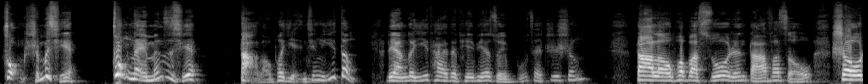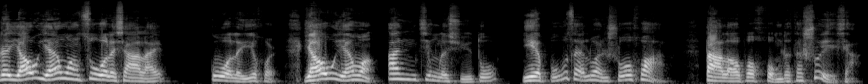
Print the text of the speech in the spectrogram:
撞什么邪？撞哪门子邪？”大老婆眼睛一瞪，两个姨太太撇撇嘴，不再吱声。大老婆把所有人打发走，守着姚阎王坐了下来。过了一会儿，姚阎王安静了许多，也不再乱说话了。大老婆哄着他睡下，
